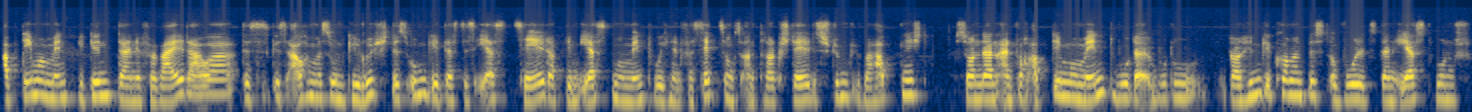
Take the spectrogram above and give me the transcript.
Ab dem Moment beginnt deine Verweildauer. Das ist auch immer so ein Gerücht, das umgeht, dass das erst zählt ab dem ersten Moment, wo ich einen Versetzungsantrag stelle. Das stimmt überhaupt nicht sondern einfach ab dem Moment, wo, da, wo du da hingekommen bist, obwohl jetzt dein Erstwunsch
